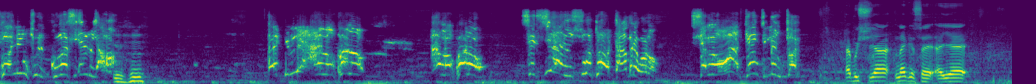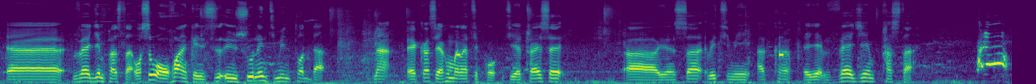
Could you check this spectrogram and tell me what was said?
Golden Tulip Kumasi area hɔ. Enti me anɔpa no, anɔpa no, sɛsi a nsuo tɔ Taabere hɔ no, sɛ mewɔ hɔ a nka ntumi ntɔ. Abusua na gye sɛ ɛyɛ ɛɛ virgin pasta. Ɔse wɔ hɔ a nka nsuo no ntumi ntɔ da. Na ɛka sɛ ahoma no ate kɔ. Nti yɛtrae sɛ ah, yɛn nsa bɛtumi aka ɛyɛ virgin pasta. Hello.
